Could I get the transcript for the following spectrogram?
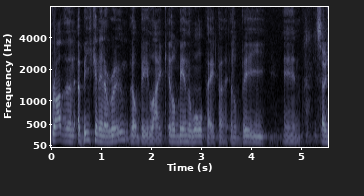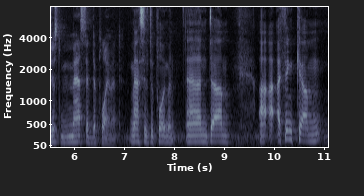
rather than a beacon in a room, they'll be like it'll be in the wallpaper, it'll be in. So just massive deployment. Massive deployment, and um, I think um,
